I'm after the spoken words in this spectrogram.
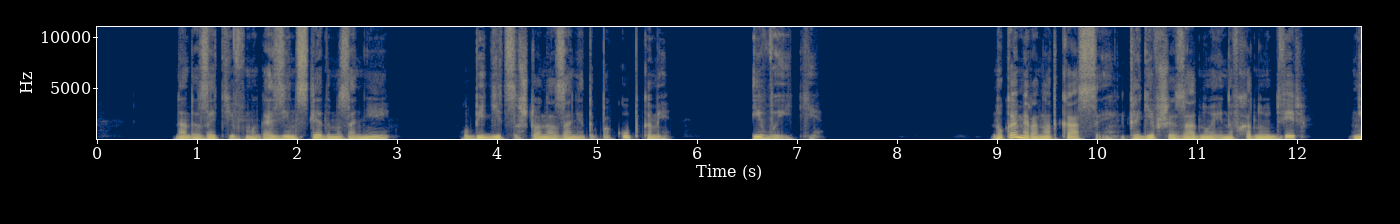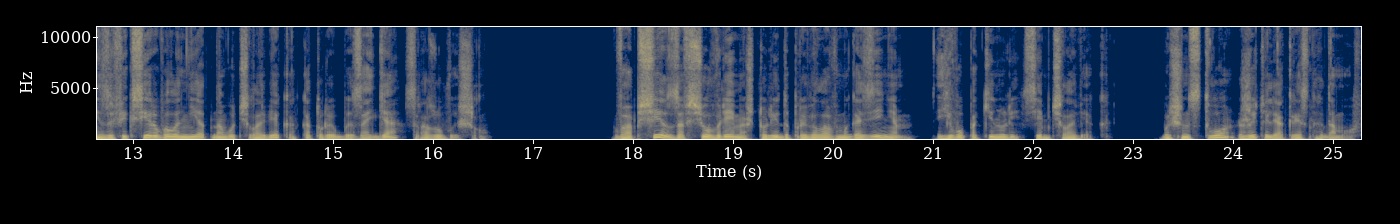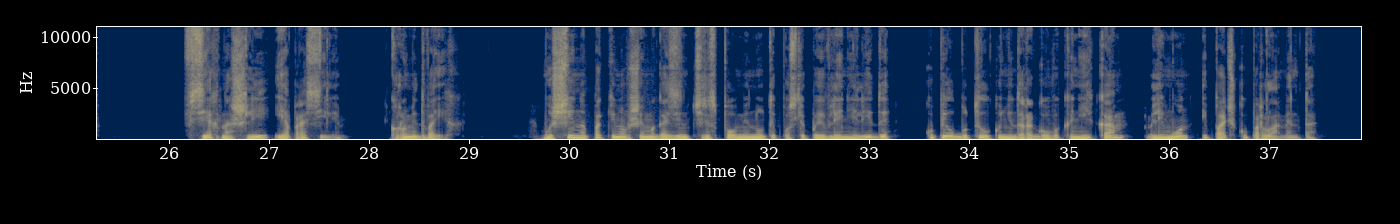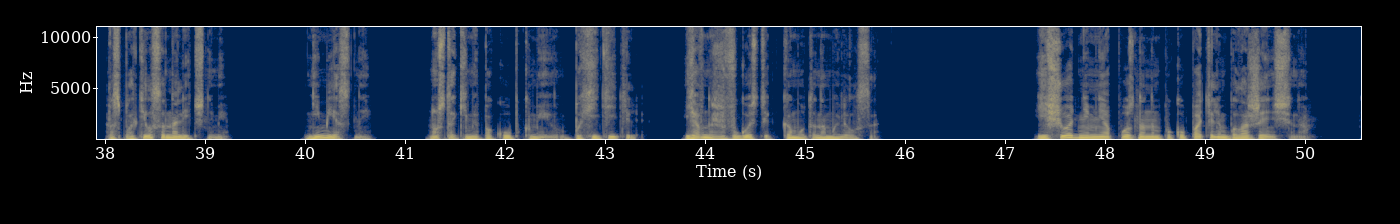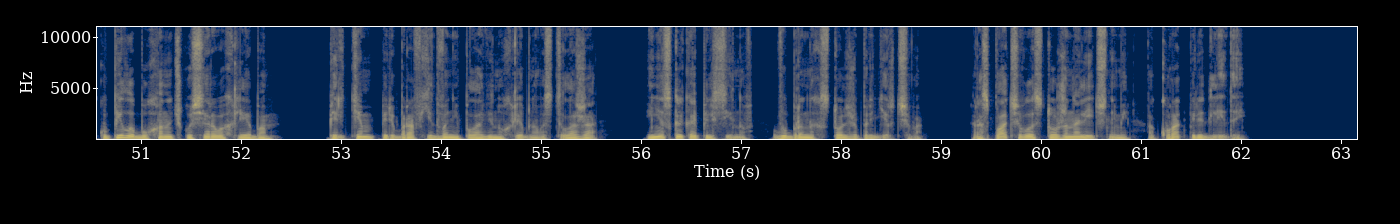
надо зайти в магазин следом за ней, убедиться, что она занята покупками, и выйти. Но камера над кассой, глядевшая заодно и на входную дверь, не зафиксировала ни одного человека, который бы, зайдя, сразу вышел. Вообще, за все время, что Лида провела в магазине, его покинули семь человек. Большинство — жители окрестных домов. Всех нашли и опросили, кроме двоих. Мужчина, покинувший магазин через полминуты после появления Лиды, купил бутылку недорогого коньяка, лимон и пачку парламента. Расплатился наличными. Не местный, но с такими покупками похититель явно же в гости к кому-то намылился. Еще одним неопознанным покупателем была женщина. Купила буханочку серого хлеба, перед тем перебрав едва не половину хлебного стеллажа, и несколько апельсинов, выбранных столь же придирчиво. Расплачивалась тоже наличными, аккурат перед Лидой.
